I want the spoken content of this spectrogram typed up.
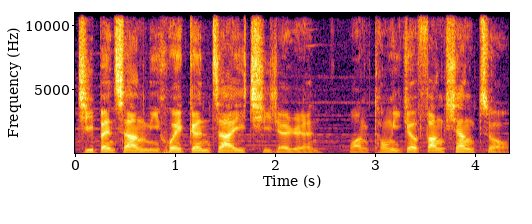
基本上你会跟在一起的人往同一个方向走，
